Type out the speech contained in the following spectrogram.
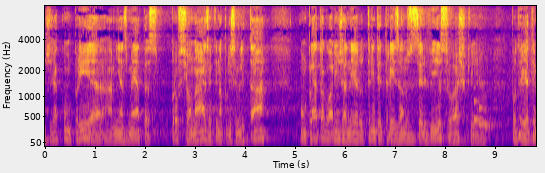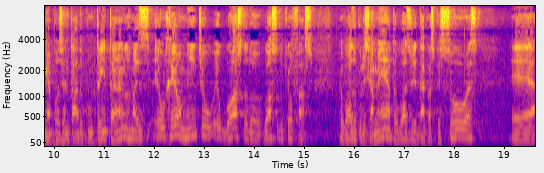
já cumpria as minhas metas profissionais aqui na Polícia Militar. Completo agora em janeiro 33 anos de serviço. Eu acho que poderia ter me aposentado com 30 anos, mas eu realmente eu, eu gosto, do, gosto do que eu faço. Eu gosto do policiamento, eu gosto de lidar com as pessoas. É,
